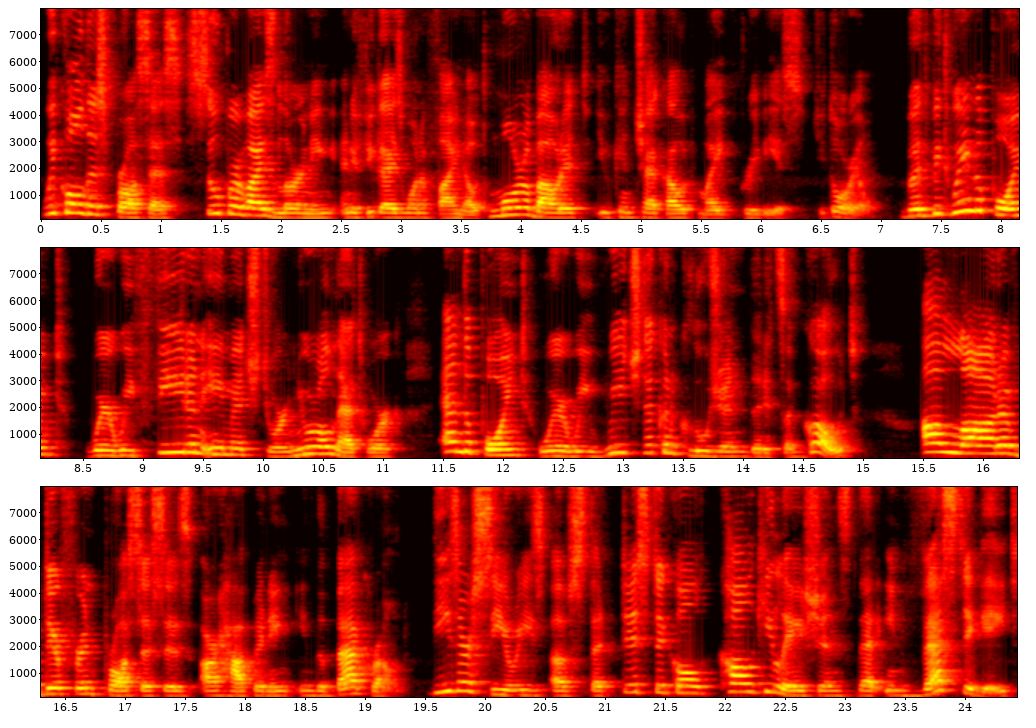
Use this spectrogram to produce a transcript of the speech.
We call this process supervised learning, and if you guys want to find out more about it, you can check out my previous tutorial. But between the point where we feed an image to our neural network and the point where we reach the conclusion that it's a goat, a lot of different processes are happening in the background. These are series of statistical calculations that investigate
